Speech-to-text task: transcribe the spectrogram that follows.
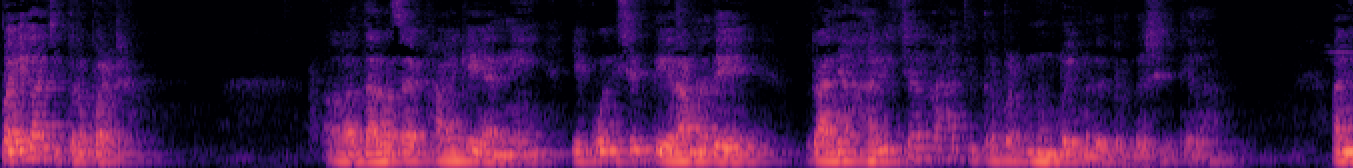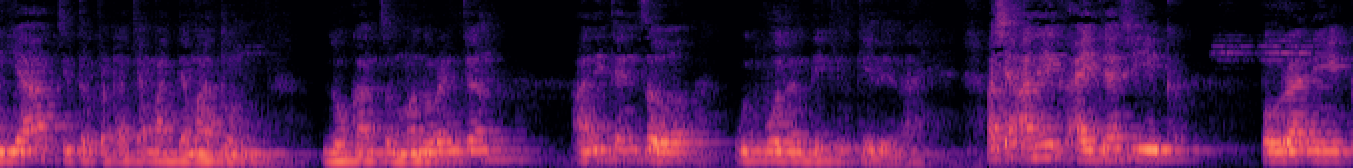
पहिला चित्रपट दादासाहेब फाळके यांनी एकोणीसशे तेरामध्ये राजा हरिश्चंद्र हा चित्रपट मुंबईमध्ये प्रदर्शित केला. आणि या चित्रपटाच्या माध्यमातून लोकांचं मनोरंजन आणि त्यांचं उद्बोधन देखील केलेलं आहे. असे अनेक ऐतिहासिक पौराणिक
